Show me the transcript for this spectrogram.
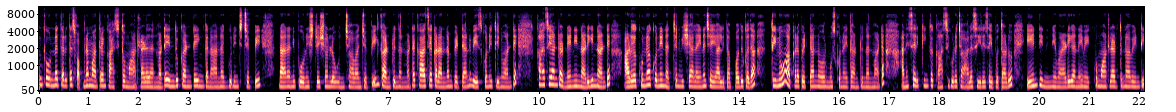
ఇంకా ఉన్న తర్వాత స్వప్న మాత్రం కాశీతో మాట్లాడదనమాట ఎందుకంటే ఇంకా నాన్న గురించి చెప్పి నాన్నని పోలీస్ స్టేషన్లో ఉంచావని చెప్పి ఇంకా అంటుందనమాట కాశీ అక్కడ అన్నం పెట్టాను వేసుకొని తిను అంటే కాశీ అంటాడు నేను నిన్ను అడిగిన అంటే అడగకుండా కొన్ని నచ్చని విషయాలైనా చేయాలి తప్పదు కదా. తిను అక్కడ పెట్టాను నోరు మూసుకొని అయితే అంటుందన్నమాట. అనేసరికి ఇంకా కాశీ కూడా చాలా సీరియస్ అయిపోతాడు. ఏంటి నిన్నేమో అడిగాను? ఏమి ఎక్కువ మాట్లాడుతున్నావు ఏంటి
